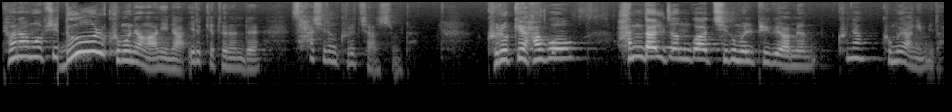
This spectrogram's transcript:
변함없이 늘 그 모양 아니냐 이렇게 되는데 사실은 그렇지 않습니다. 그렇게 하고 한 달 전과 지금을 비교하면 그냥 그 모양입니다.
